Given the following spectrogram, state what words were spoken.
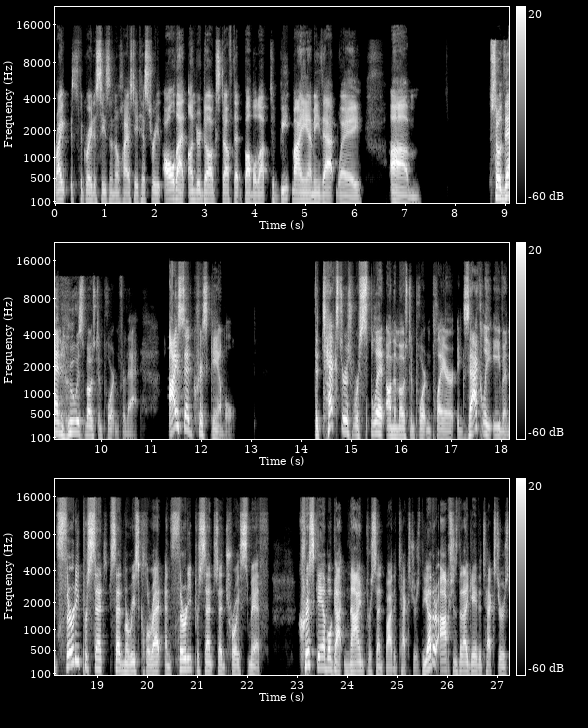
right, it's the greatest season in Ohio State history, all that underdog stuff that bubbled up to beat Miami that way. Um, so then who is most important for that? I said Chris Gamble. The texters were split on the most important player exactly even. 30% said Maurice Clarett and 30% said Troy Smith. Chris Gamble got 9% by the texters. The other options that I gave the texters,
